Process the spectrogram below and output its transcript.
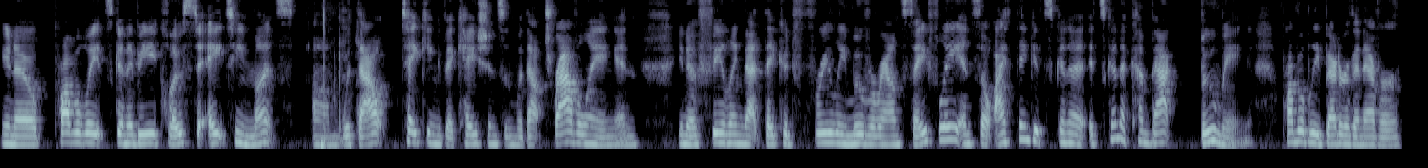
you know probably it's going to be close to 18 months um, without taking vacations and without traveling and you know feeling that they could freely move around safely. And so i think it's gonna it's gonna come back booming probably better than ever.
